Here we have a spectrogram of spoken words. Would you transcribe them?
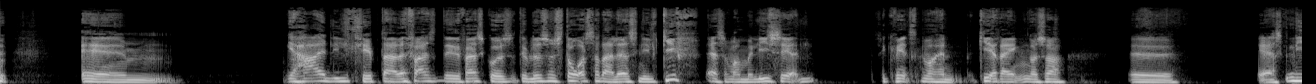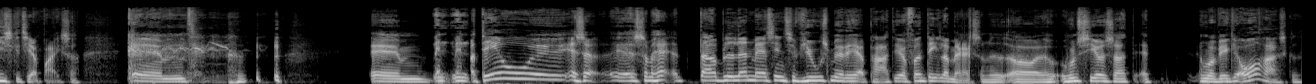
øhm, jeg har et lille klip, der er lavet, faktisk, det er faktisk gået, det er blevet så stort, så der er lavet sådan en lille gif, altså hvor man lige ser sekvensen, hvor han giver ringen, og så øh, ja, lige skal til at brække sig. Øhm, øhm, Men, men og det er jo, øh, altså, øh, som her, der er blevet lavet en masse interviews med det her par. Det har fået en del opmærksomhed, og hun siger jo så, at hun var virkelig overrasket.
